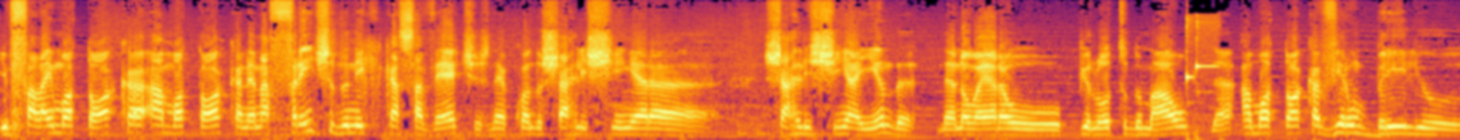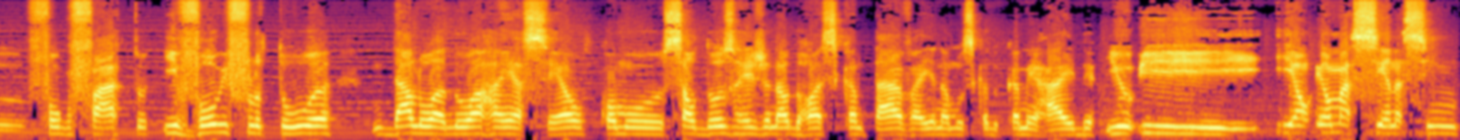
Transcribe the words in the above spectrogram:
E, e falar em motoca, a motoca, né, na frente do Nick Cassavetes, né, quando o Charlie Sheen era Charlie Sheen ainda, né, não era o piloto do mal, né, a motoca vira um brilho fogo fato e voa e flutua da lua no arranha-céu, como o saudoso Reginaldo Rossi cantava aí na música do Kamen Rider. E, e, e é, é uma cena, assim,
